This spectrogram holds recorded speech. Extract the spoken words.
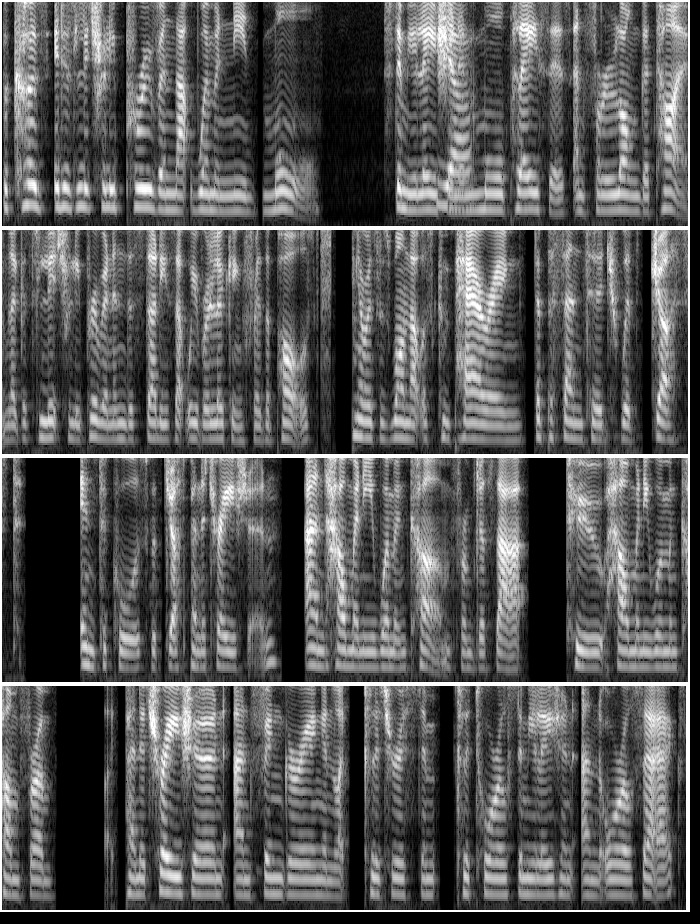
because it is literally proven that women need more stimulation Yeah. in more places and for a longer time. Like it's literally proven in the studies that we were looking for the polls. There was this one that was comparing the percentage with just intercourse, with just penetration, and how many women come from just that to how many women come from like penetration and fingering and like clitoris stim- clitoral stimulation and oral sex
